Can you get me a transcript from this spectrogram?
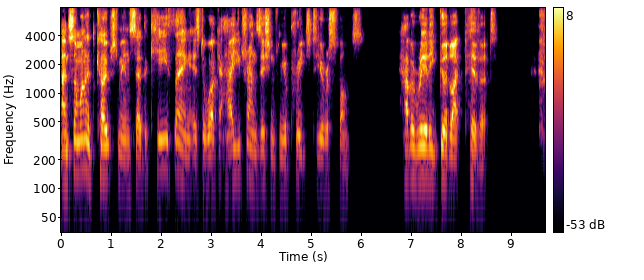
and someone had coached me and said the key thing is to work out how you transition from your preach to your response. Have a really good like pivot.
